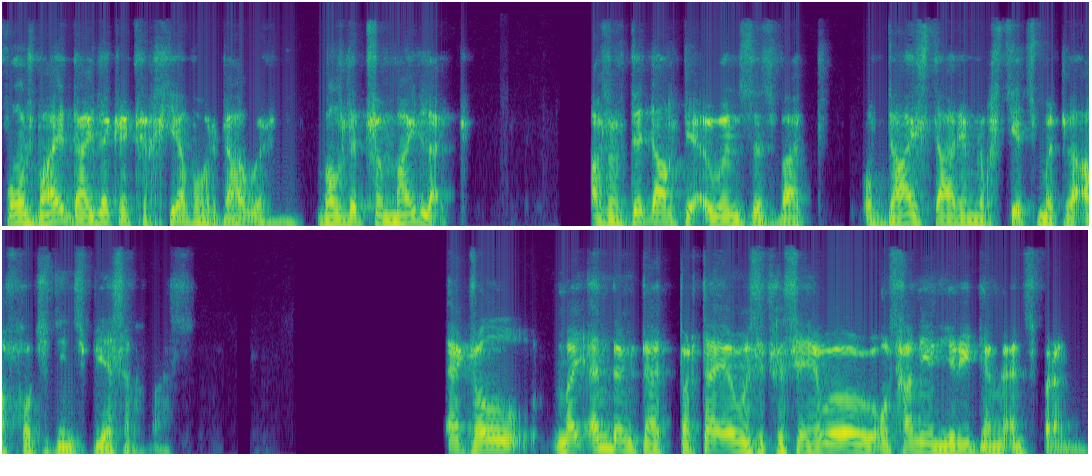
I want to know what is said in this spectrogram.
vir ons baie duidelikheid gegee word daaroor nie, wil dit vir my lyk asof dit dalk die ouens is wat op daai stadium nog steeds met hulle afgodsdiens besig was. Ek wil my indink dat party ouens het gesê, "O, oh, ons gaan nie in hierdie ding inspring."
